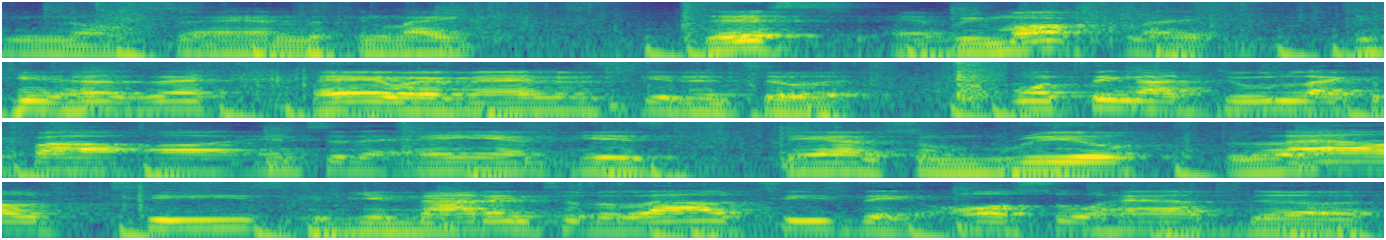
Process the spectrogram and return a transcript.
you know what I'm saying, looking like this every month. Like, you know what I'm saying? Anyway, man, let's get into it. One thing I do like about uh, Into the AM is they have some real loud tees. If you're not into the loud tees, they also have the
